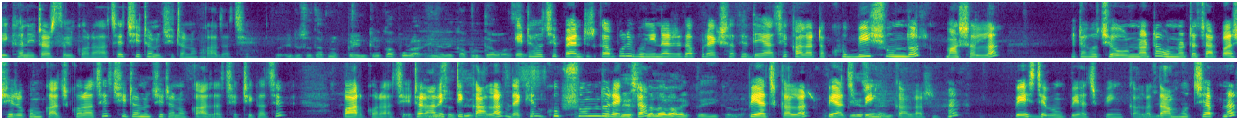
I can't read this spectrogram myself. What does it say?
এইখানে টার্সেল করা আছে ছিটানো ছিটানো কাজ আছে। এটার সাথে আপনার প্যান্টের কাপড় আর ইনারের কাপড় দেওয়া আছে। এটা হচ্ছে প্যান্টের কাপড় এবং ইনারের কাপড় একসাথে দেয়া আছে কালারটা খুবই সুন্দর মাশাল্লাহ এটা হচ্ছে ওড়নাটা ওড়নাটা চারপাশে এরকম কাজ করা আছে ছিটানো ছিটানো কাজ আছে ঠিক আছে? পার করা আছে। এটার আরেকটি কালার দেখেন খুব সুন্দর একটা কালার আর এই কালার। পেঁয়াজ কালার পেঁয়াজ পিঙ্ক কালার হ্যাঁ? পেস্ট এবং পেঁয়াজ পিঙ্ক কালার। দাম হচ্ছে আপনার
